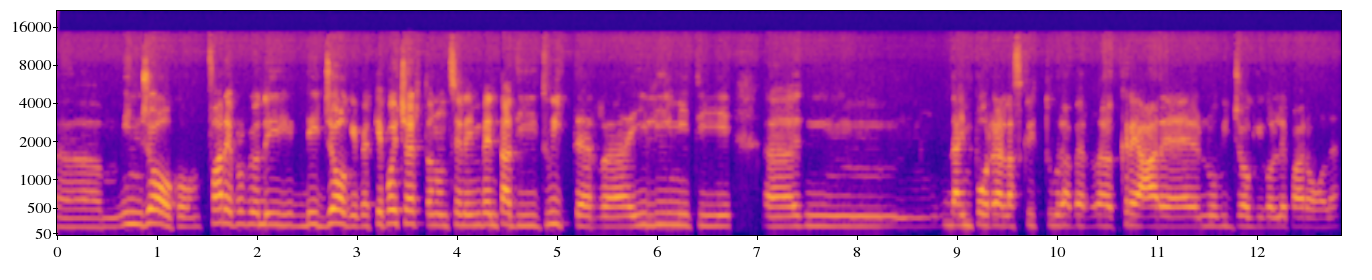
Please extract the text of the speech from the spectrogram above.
uh, in gioco, fare proprio dei, dei, giochi, perché poi certo non se l'è inventati Twitter, uh, i limiti uh, mh, da imporre alla scrittura per creare nuovi giochi con le parole.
